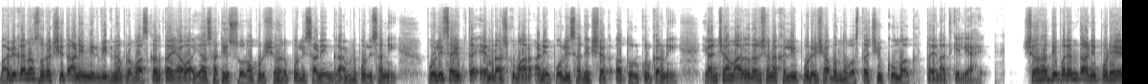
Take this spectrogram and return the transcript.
भाविकांना सुरक्षित आणि निर्विघ्न प्रवास करता यावा यासाठी सोलापूर शहर पोलीस आणि ग्रामीण पोलिसांनी पोलीस आयुक्त एम राजकुमार आणि पोलीस अधीक्षक अतुल कुलकर्णी यांच्या मार्गदर्शनाखाली पुरेशा बंदोबस्ताची कुमक तैनात केली आहे. शहरहद्दीपर्यंत आणि पुढे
